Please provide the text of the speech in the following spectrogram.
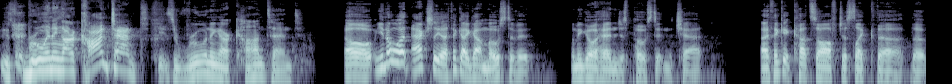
He's, he's ruining our content. is ruining our content. Oh, you know what? Actually, I think I got most of it. Let me go ahead and just post it in the chat. I think it cuts off just like the the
